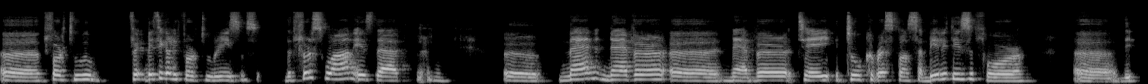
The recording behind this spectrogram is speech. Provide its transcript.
uh, for two basically for two reasons. The first one is that uh, men never uh, never take, took responsibilities for uh, the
